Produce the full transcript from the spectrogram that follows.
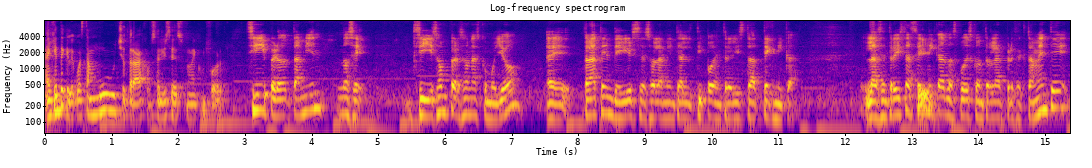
Hay gente que le cuesta mucho trabajo salirse de su zona de confort. Sí, pero también, no sé, si son personas como yo, eh, traten de irse solamente al tipo de entrevista técnica. Las entrevistas Sí. técnicas las puedes controlar perfectamente,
